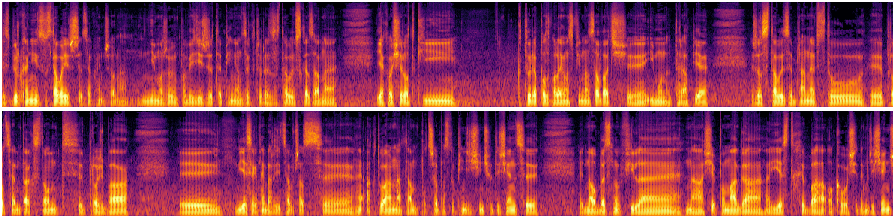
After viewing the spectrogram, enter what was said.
zbiórka nie została jeszcze zakończona. Nie możemy powiedzieć, że te pieniądze, które zostały wskazane jako środki, które pozwalają sfinansować e, immunoterapię, że zostały zebrane w 100%, stąd prośba jest jak najbardziej cały czas e, aktualna. Tam potrzeba 150 tysięcy. Na obecną chwilę na się pomaga jest chyba około 70.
